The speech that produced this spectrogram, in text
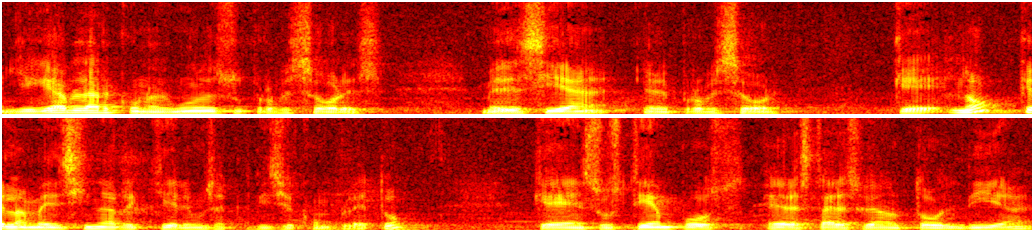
Llegué a hablar con alguno de sus profesores, me decía el profesor que no, que la medicina requiere un sacrificio completo, que en sus tiempos era estar estudiando todo el día.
